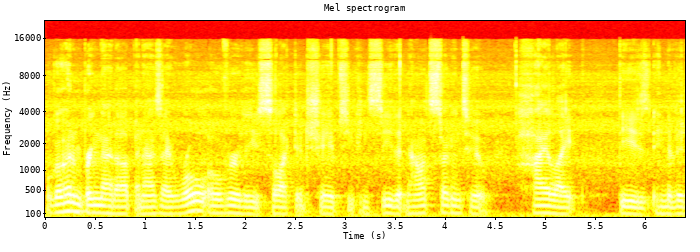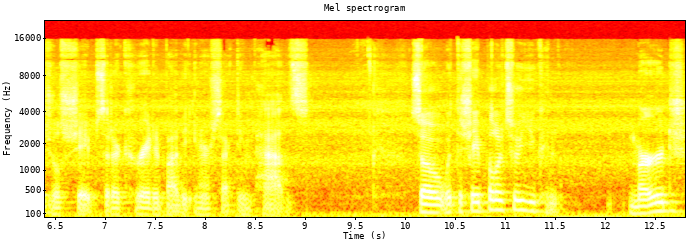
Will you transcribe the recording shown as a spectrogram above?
We'll go ahead and bring that up and as I roll over these selected shapes, you can see that now it's starting to highlight these individual shapes that are created by the intersecting paths. So with the shape builder tool, you can merge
